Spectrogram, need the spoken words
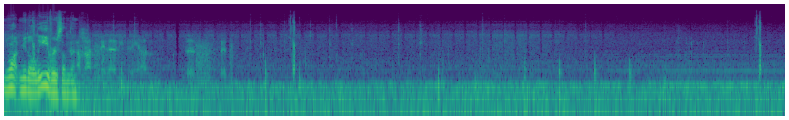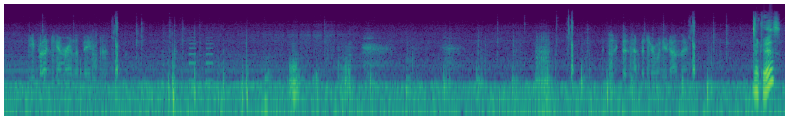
You want me to leave or something? I'm not seeing anything on this. It's Can you put a camera in the basement? Check the temperature when you're down there. Like this?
